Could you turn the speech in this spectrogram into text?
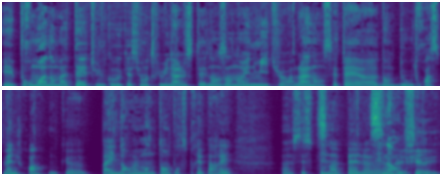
Et pour moi, dans ma tête, une convocation au tribunal, c'était dans un an et demi, tu vois. Là, non, c'était dans deux ou trois semaines, je crois. Donc, pas énormément de temps pour se préparer. Euh, c'est ce qu'on appelle. euh, normal. Référé.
